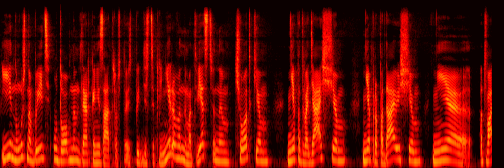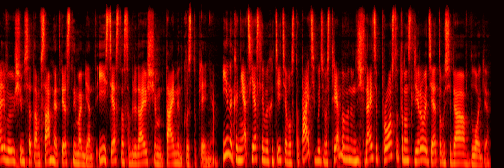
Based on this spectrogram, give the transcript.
И нужно быть удобным для организаторов, то есть быть дисциплинированным, ответственным, четким, не подводящим, не пропадающим, не отваливающимся там в самый ответственный момент и, естественно, соблюдающим тайминг выступления. И, наконец, если вы хотите выступать и быть востребованным, начинайте просто транслировать это у себя в блоге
